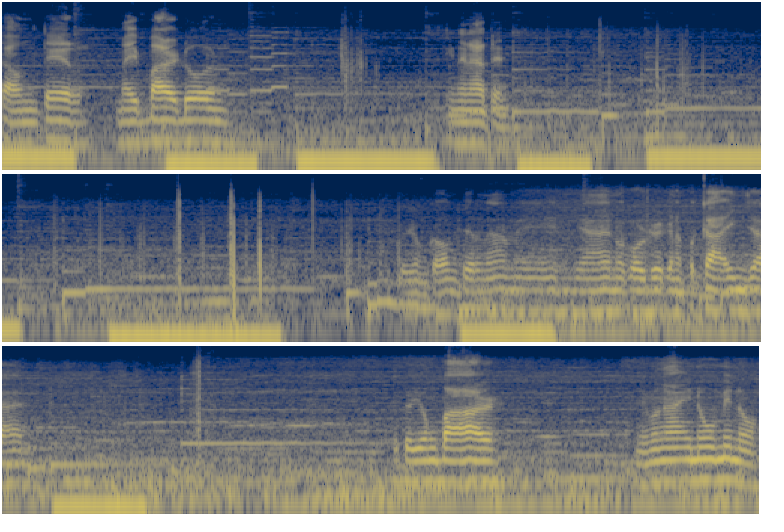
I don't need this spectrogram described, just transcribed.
counter, may bar doon. Tingnan natin. Counter namin. Yan, mag-order ka ng pagkain dyan. Ito yung bar. May mga inumin, oh.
